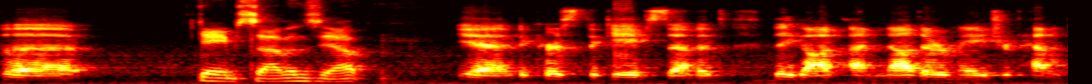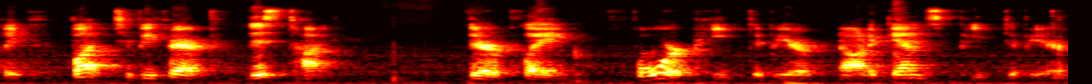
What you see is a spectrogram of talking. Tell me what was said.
the game sevens. Yep. Yeah, the curse of the game sevens. They got another major penalty. But to be fair, this time they're playing for Pete DeBoer, not against Pete DeBoer.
